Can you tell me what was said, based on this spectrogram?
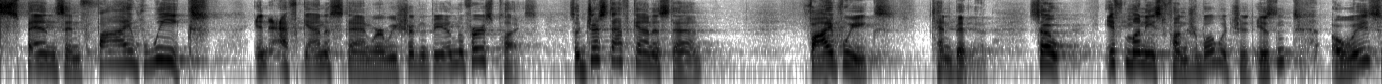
spends in five weeks in Afghanistan, where we shouldn't be in the first place. So just Afghanistan, five weeks, 10 billion. So if money is fungible, which it isn't always,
